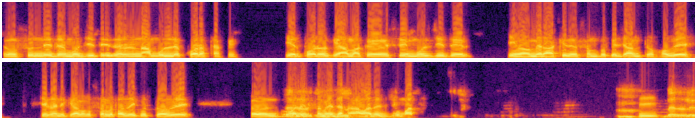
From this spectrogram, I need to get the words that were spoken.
এবং সুন্নিদের মসজিদ এই ধরনের নাম উল্লেখ করা থাকে এরপরেও কি আমাকে সেই মসজিদের ইমামের আকিদের সম্পর্কে জানতে হবে সেখানে কি আমাকে সলাত আদায় করতে হবে কারণ অনেক সময় দেখা আমাদের জুমা হুম। জি। বেরোলে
